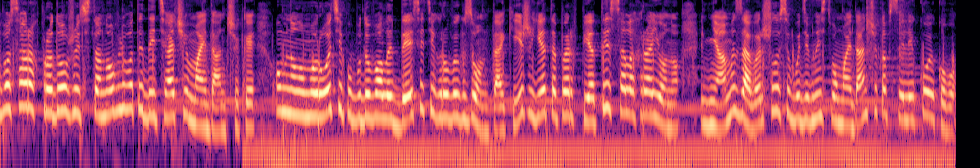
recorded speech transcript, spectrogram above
У продовжують встановлювати дитячі майданчики. У минулому році побудували 10 ігрових зон. Такі ж є тепер в п'яти селах району. Днями завершилося будівництво майданчика в селі Койково.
